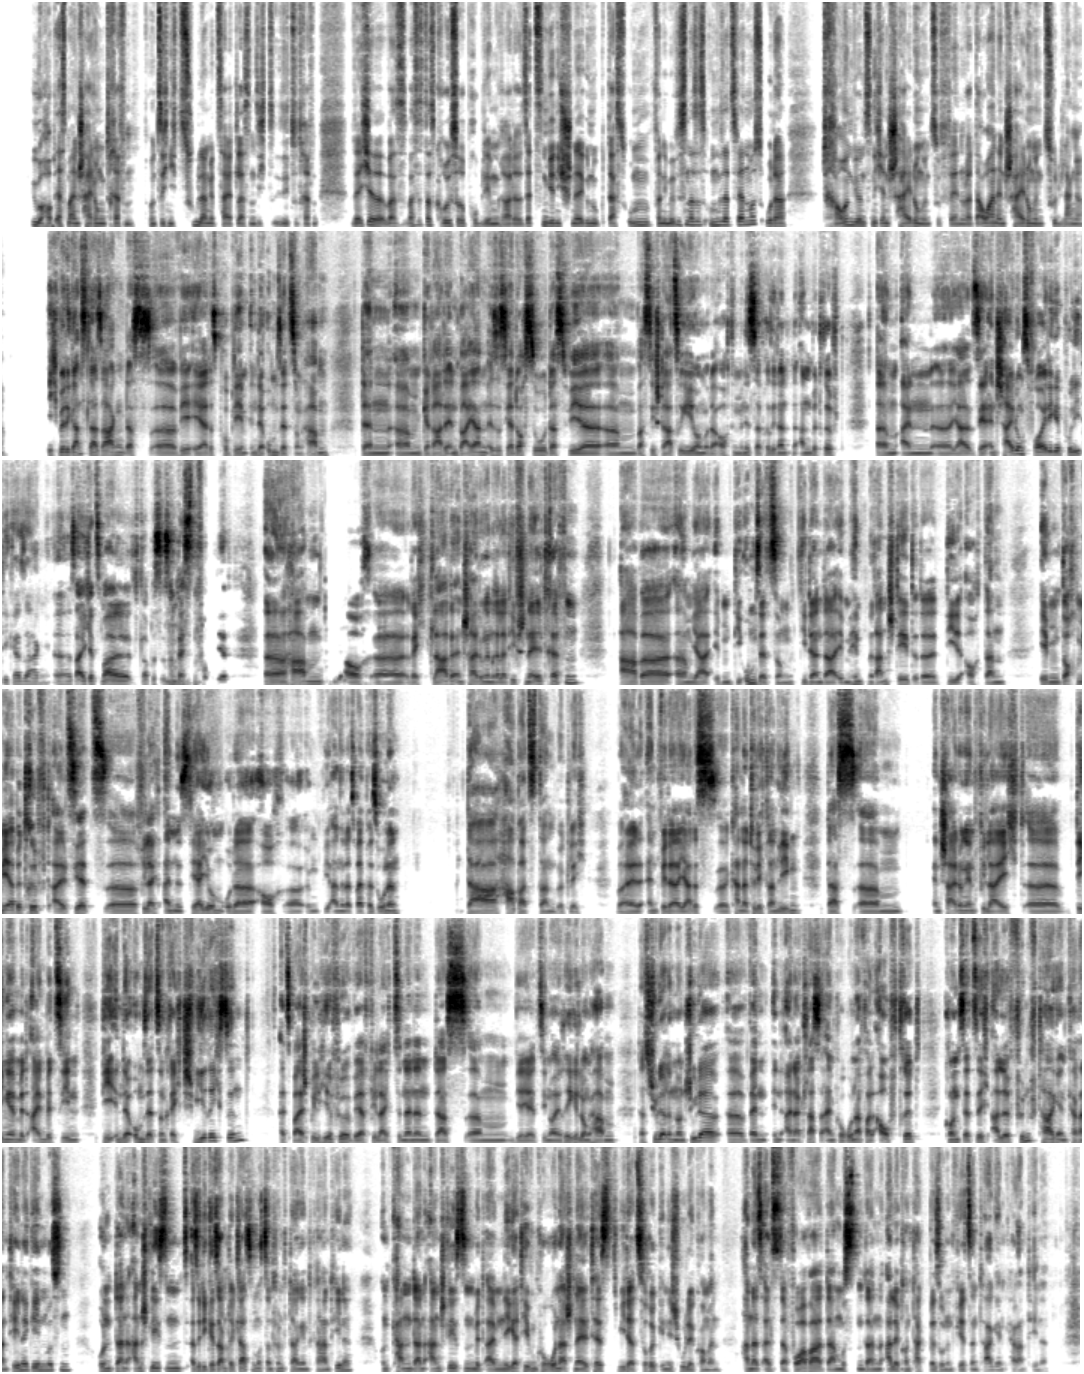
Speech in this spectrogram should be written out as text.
überhaupt erstmal Entscheidungen treffen und sich nicht zu lange Zeit lassen, sich sie zu treffen. Welche, was, was ist das größere Problem gerade? Setzen wir nicht schnell genug das um, von dem wir wissen, dass es umgesetzt werden muss? Oder trauen wir uns nicht Entscheidungen zu fällen oder dauern Entscheidungen zu lange? Ich würde ganz klar sagen, dass äh, wir eher das Problem in der Umsetzung haben. Denn ähm, gerade in Bayern ist es ja doch so, dass wir, ähm, was die Staatsregierung oder auch den Ministerpräsidenten anbetrifft, ähm, ein äh, ja sehr entscheidungsfreudige Politiker sagen, äh, sage ich jetzt mal, ich glaube, das ist mhm. am besten formuliert, äh, haben, die auch äh, recht klare Entscheidungen relativ schnell treffen aber ähm, ja eben die Umsetzung, die dann da eben hinten ran steht, oder die auch dann eben doch mehr betrifft als jetzt äh, vielleicht ein Ministerium oder auch äh, irgendwie ein oder zwei Personen, da hapert's dann wirklich. Weil entweder, ja, das äh, kann natürlich dran liegen, dass ähm, Entscheidungen vielleicht äh, Dinge mit einbeziehen, die in der Umsetzung recht schwierig sind als Beispiel hierfür wäre vielleicht zu nennen, dass ähm, wir jetzt die neue Regelung haben, dass Schülerinnen und Schüler, äh, wenn in einer Klasse ein Corona-Fall auftritt, grundsätzlich alle fünf Tage in Quarantäne gehen müssen und dann anschließend, also die gesamte Klasse muss dann fünf Tage in Quarantäne und kann dann anschließend mit einem negativen Corona-Schnelltest wieder zurück in die Schule kommen. Anders als davor war, da mussten dann alle Kontaktpersonen 14 Tage in Quarantäne.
